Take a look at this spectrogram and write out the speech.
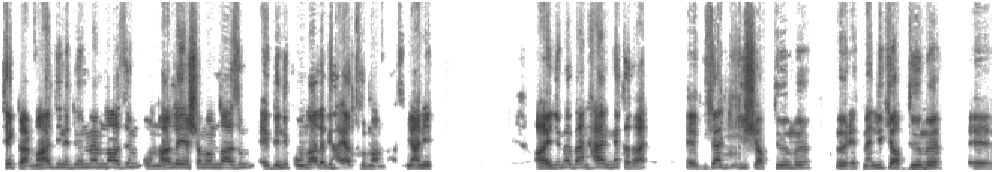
tekrar Mardin'e dönmem lazım, onlarla yaşamam lazım, evlenip onlarla bir hayat kurmam lazım. Yani aileme ben her ne kadar e, güzel bir iş yaptığımı, öğretmenlik yaptığımı, e,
